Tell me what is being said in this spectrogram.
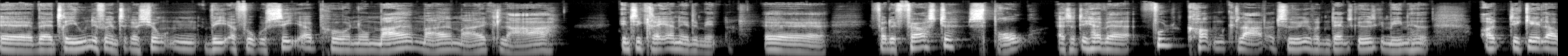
øh, været drivende for integrationen ved at fokusere på nogle meget, meget, meget klare integrerende elementer. Øh, for det første sprog. Altså det har været fuldkommen klart og tydeligt for den danske jødiske menighed, og det gælder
